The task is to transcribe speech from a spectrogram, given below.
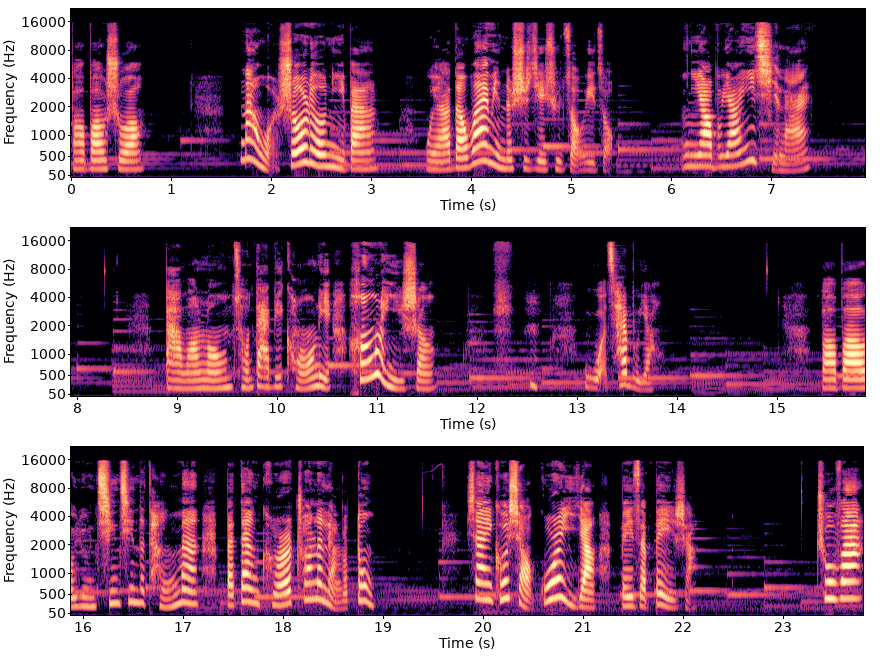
包包说：“那我收留你吧，我要到外面的世界去走一走，你要不要一起来？”霸王龙从大鼻孔里哼了一声：“哼，我才不要！”包包用轻轻的藤蔓把蛋壳穿了两个洞，像一口小锅一样背在背上。出发！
